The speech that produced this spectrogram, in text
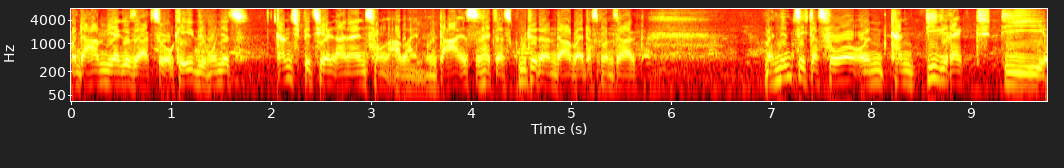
und da haben wir gesagt, so okay, wir wollen jetzt ganz speziell an einen Song arbeiten. Und da ist halt das Gute dann dabei, dass man sagt, man nimmt sich das vor und kann direkt die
